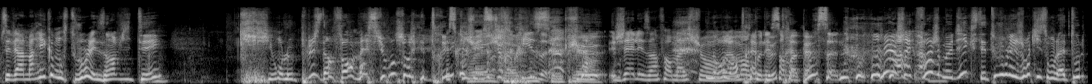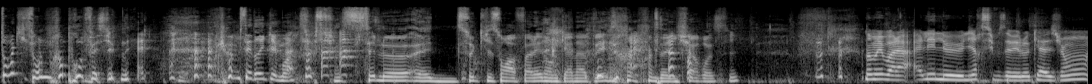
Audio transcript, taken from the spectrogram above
Vous avez remarqué comment c'est toujours les invités qui ont le plus d'informations sur les trucs? Est-ce que tu Ouais, es surprise que j'ai les informations? Non, vraiment en peu, connaissant très ma peu. personne Mais à chaque fois, je me dis que c'est toujours les gens qui sont là tout le temps qui sont le moins professionnels. Comme Cédric et moi. C'est le euh, ceux qui sont affalés dans le canapé d'ailleurs aussi. Non mais voilà, allez le lire si vous avez l'occasion.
